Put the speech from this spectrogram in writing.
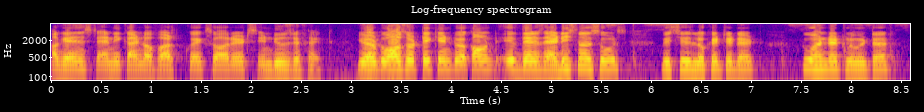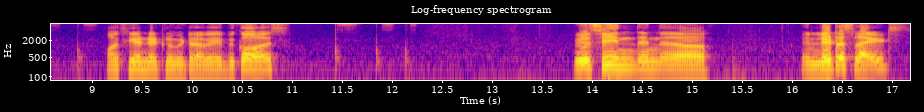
against any kind of earthquakes or its induced effect. You have to also take into account if there is additional source which is located at 200 kilometer or 300 kilometer away because we will see in, in, uh, in later slides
